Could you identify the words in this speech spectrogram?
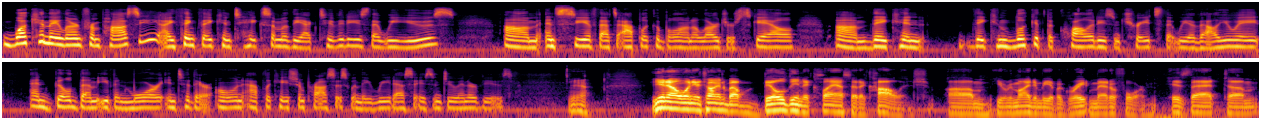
what can they learn from Posse? I think they can take some of the activities that we use um, and see if that's applicable on a larger scale. Um, they can they can look at the qualities and traits that we evaluate and build them even more into their own application process when they read essays and do interviews. Yeah. You know, when you're talking about building a class at a college, um, you reminded me of a great metaphor. Is that um,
